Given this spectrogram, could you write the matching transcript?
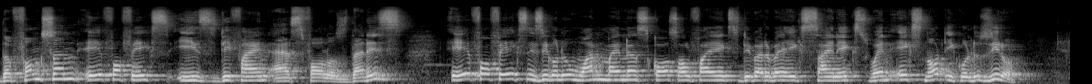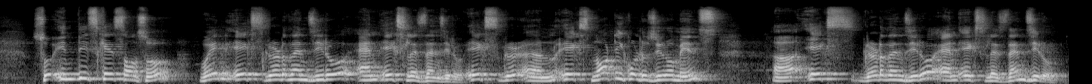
the function f of x is defined as follows. That is f of x is equal to 1 minus cos alpha x divided by x sine x when x not equal to 0 so in this case also when x greater than 0 and x less than 0 x uh, x not equal to 0 means uh, x greater than 0 and x less than 0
